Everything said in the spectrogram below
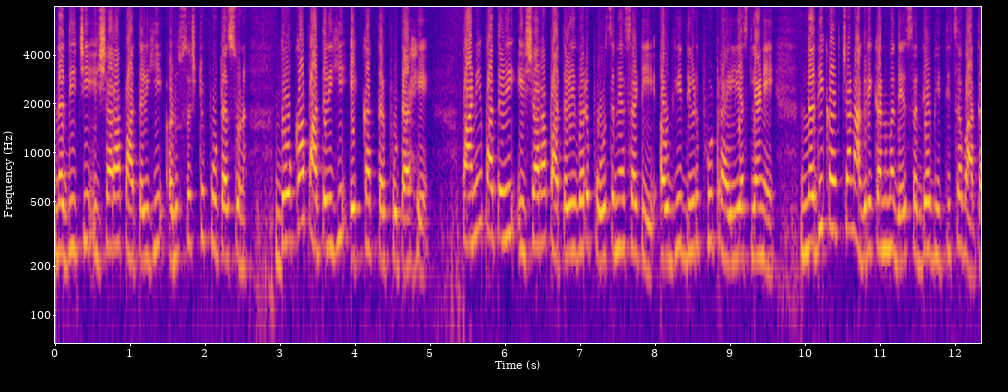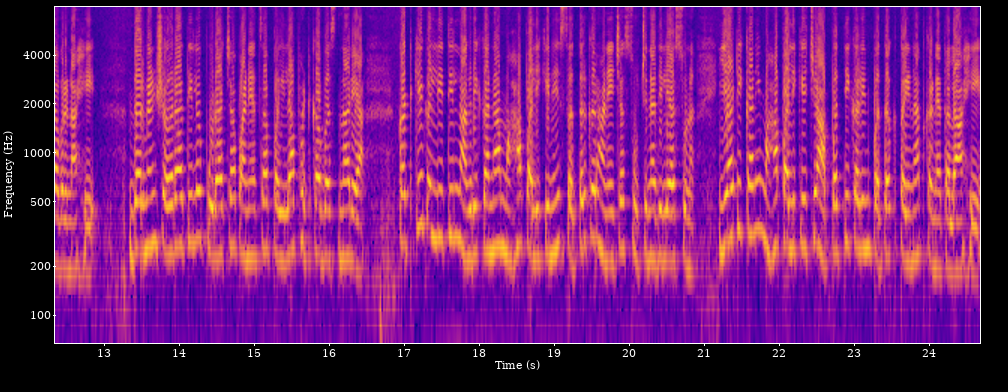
नदीची इशारा पातळी ही अडुसष्ट फूट असून धोका पातळी ही एकाहत्तर फूट आहे. पाणी पातळी इशारा पातळीवर पोहोचण्यासाठी अवघी दीड फूट राहिली असल्याने नदीकाठच्या नागरिकांमध्ये सध्या भीतीचं वातावरण आहे. दरम्यान शहरातील पुराच्या पाण्याचा पहिला फटका बसणाऱ्या कटके गल्लीतील नागरिकांना महापालिकेने सतर्क राहण्याच्या सूचना दिल्या असून या ठिकाणी महापालिकेचे आपत्तीकालीन पथक तैनात करण्यात आलं आहे.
